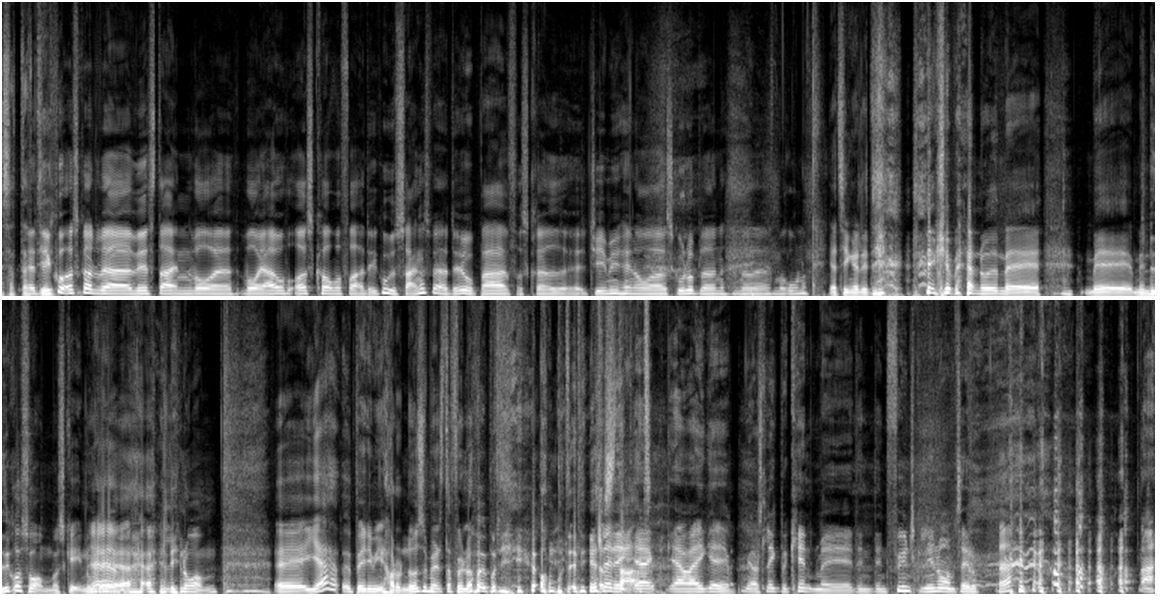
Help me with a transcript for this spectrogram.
Altså, der, Ja, det kunne også godt være Vestegnen, hvor, øh, hvor jeg jo også kommer fra. Det kunne jo sagtens være. Det er jo bare at få skrevet øh, Jimmy hen over skulderbladene med, øh, med runer. Jeg tænker lidt, det kan være noget med, med, med midgrådsorm måske, nu Ja, ja, det ja. er lindormen. Øh, ja, Benjamin, har du noget som helst, der følger med på, det, om på den her Slet ikke. start? Jeg, jeg, var ikke, jeg var slet ikke bekendt med den, den fynske linjeorm, sagde du. Ja. Nej,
